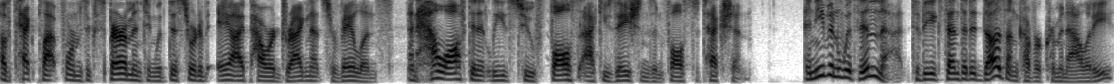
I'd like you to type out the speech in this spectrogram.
of tech platforms experimenting with this sort of AI powered dragnet surveillance, and how often it leads to false accusations and false detection. And even within that, to the extent that it does uncover criminality,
